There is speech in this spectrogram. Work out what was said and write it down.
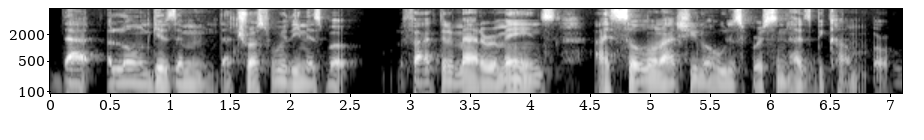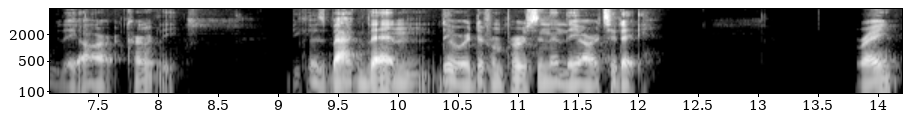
that alone gives them that trustworthiness. But the fact of the matter remains, I still don't actually know who this person has become or who they are currently, because back then they were a different person than they are today. Right.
